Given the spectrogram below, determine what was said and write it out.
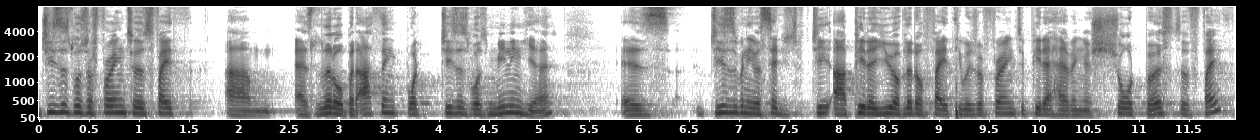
Jesus was referring to his faith um, as little, but I think what Jesus was meaning here is Jesus, when he was said, uh, Peter, you of little faith, he was referring to Peter having a short burst of faith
